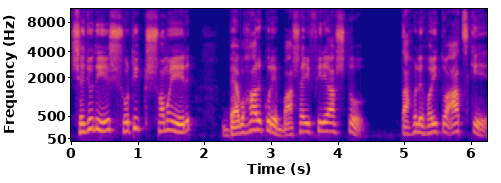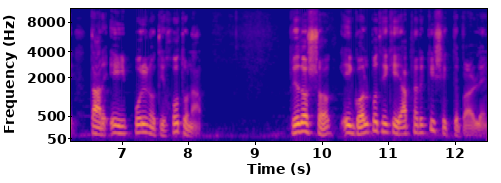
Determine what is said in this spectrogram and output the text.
সে যদি সঠিক সময়ের ব্যবহার করে বাসায় ফিরে আসতো, তাহলে হয়তো আজকে তার এই পরিণতি হতো না। প্রিয় দর্শক, এই গল্প থেকে আপনারা কি শিখতে পারলেন?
